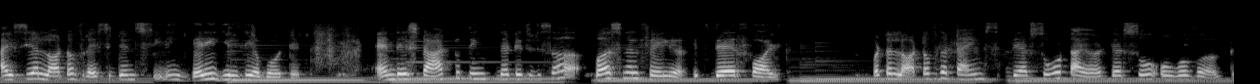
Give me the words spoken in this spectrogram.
I see a lot of residents feeling very guilty about it. And they start to think that it is a personal failure, it's their fault. But a lot of the times they are so tired, they're so overworked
